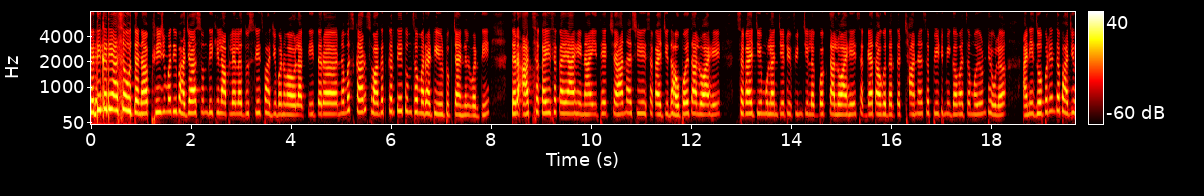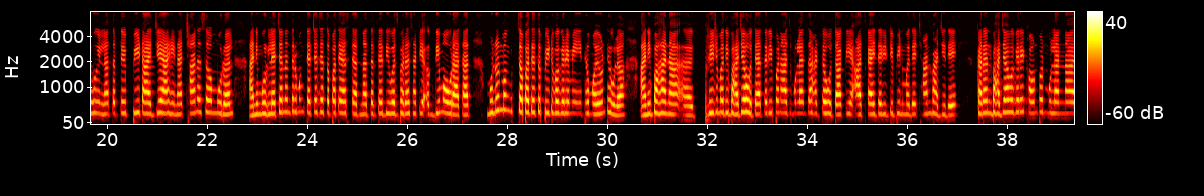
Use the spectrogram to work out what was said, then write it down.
कधी-कधी असं होतं ना, फ्रीजमध्ये भाज्या असून देखील आपल्याला दुसरीच भाजी बनवावं लागती. तर अ, नमस्कार, स्वागत करते तुमचं मराठी यूट्यूब चॅनलवरती. तर आज सकाळी-सकाळी आहे ना, इथे छान अशी सकाळची धावपळ चालू आहे. सकाळची मुलांची टिफिनची लगबग चालू आहे. सगळ्यात अगोदर तर छान असं पीठ मी गव्हाचं मळून ठेवलं आणि जोपर्यंत भाजी होईल ना, तर ते पीठ आ जे आहे ना, छान असं मुरल आणि मुरल्याच्या नंतर मग त्याच्या ज्या चपात्या असतात ना, तर त्या दिवसभरासाठी अगदी मऊ राहतात. म्हणून मग चपात्याचं पीठ वगैरे मी इथं मळून ठेवलं आणि पहा ना फ्रीजमध्ये भाज्या होत्या, तरी पण आज मुलांचा हट्ट होता, की आज काहीतरी टिफिनमध्ये छान भाजी दे. कारण भाज्या वगैरे खाऊन पण मुलांना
